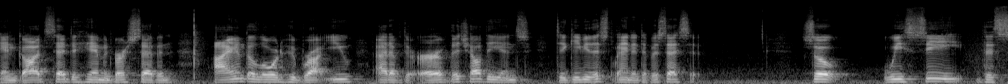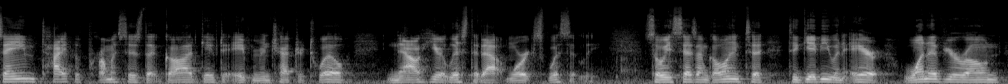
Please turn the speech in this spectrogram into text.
And God said to him in verse 7, I am the Lord who brought you out of the Ur of the Chaldeans to give you this land and to possess it. So we see the same type of promises that God gave to Abram in chapter 12 now here listed out more explicitly. So he says, I'm going to, to give you an heir, one of your own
